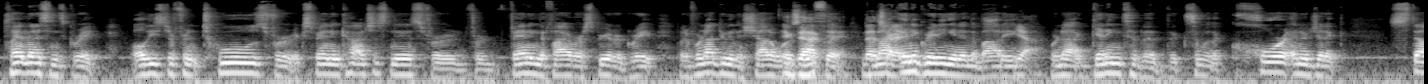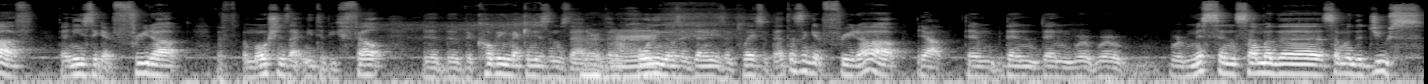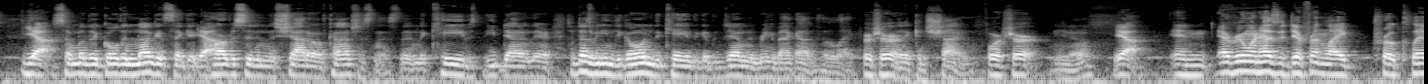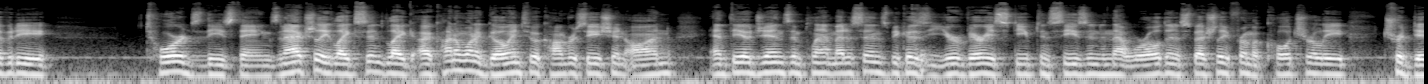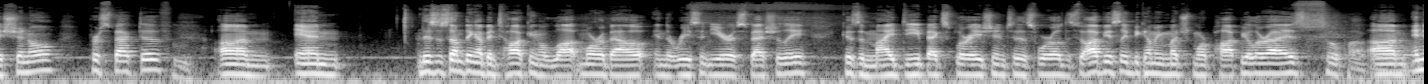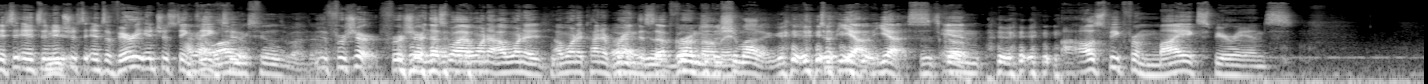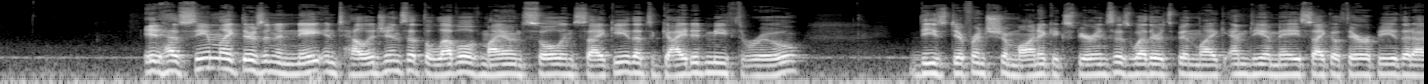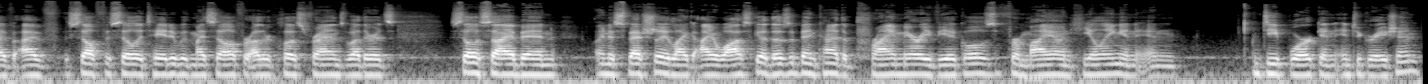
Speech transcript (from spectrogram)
plant medicine is great. All these different tools for expanding consciousness, for for fanning the fire of our spirit are great. But if we're not doing the shadow work, exactly, it, That's we're not right. integrating it in the body. Yeah, we're not getting to the, the some of the core energetic stuff that needs to get freed up, the emotions that need to be felt the, the, the coping mechanisms that are that are mm-hmm. holding those identities in place. If that doesn't get freed up, yeah, then then then we're, we're we're missing some of the some of the juice. Yeah. Some of the golden nuggets that get yeah. harvested in the shadow of consciousness, in the caves deep down in there. Sometimes we need to go into the cave to get the gem and bring it back out into the light. For sure. And it can shine. For sure. You know? Yeah. And everyone has a different like proclivity towards these things and actually like since like i kind of want to go into a conversation on entheogens and plant medicines because you're very steeped and seasoned in that world and especially from a culturally traditional perspective mm. um, and this is something i've been talking a lot more about in the recent year especially because of my deep exploration into this world. It's obviously becoming much more popularized. So popular. Um, and it's it's an interesting it's a very interesting I thing a lot too. Of mixed feelings about that. For sure, for sure, and that's why I want to I want to I want to kind of bring right, this up for a moment. to, yeah, yes, and I'll speak from my experience. It has seemed like there's an innate intelligence at the level of my own soul and psyche that's guided me through these different shamanic experiences, whether it's been like MDMA psychotherapy that I've I've self facilitated with myself or other close friends, whether it's psilocybin and especially like ayahuasca, those have been kind of the primary vehicles for my own healing and, and deep work and integration.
